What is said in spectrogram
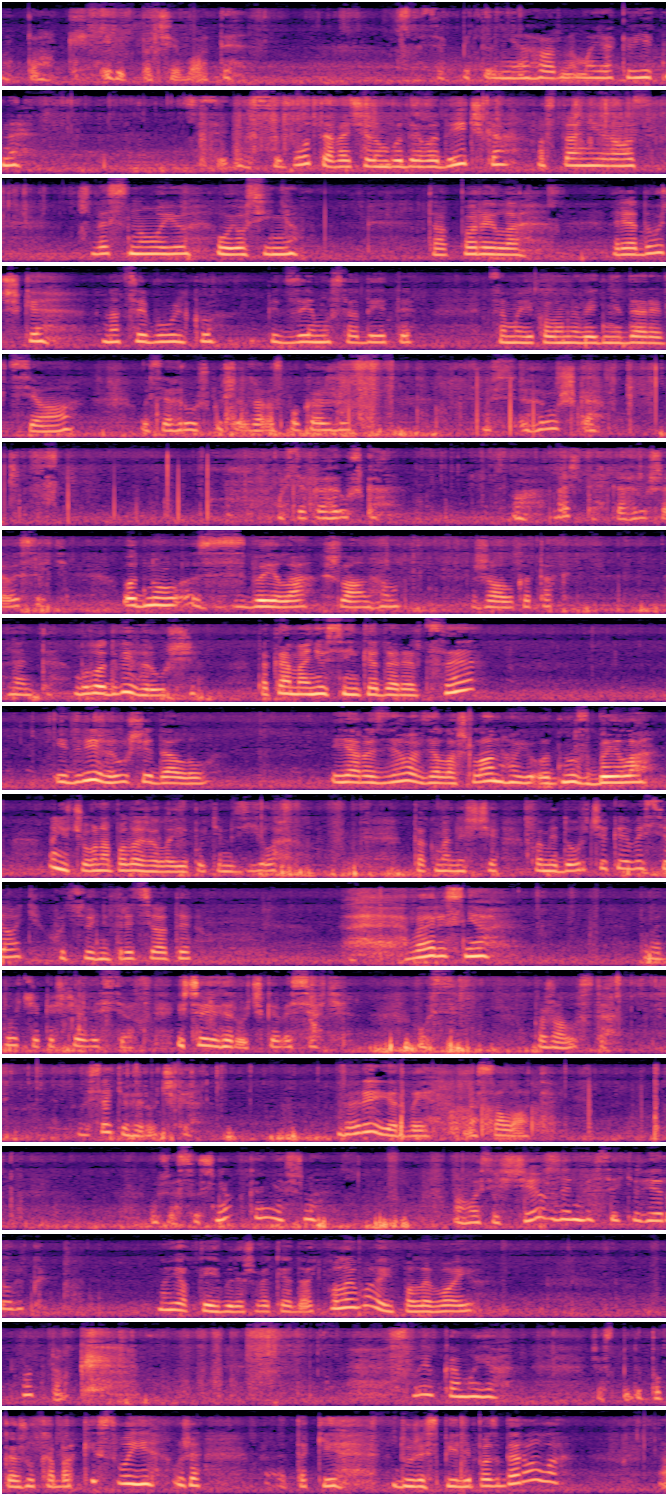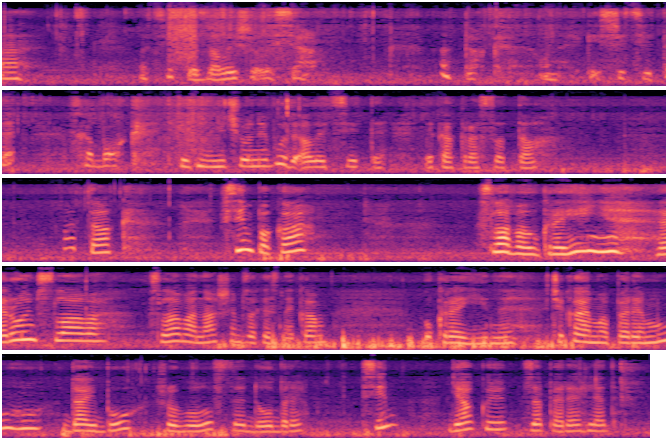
Отак. І відпочивати. Ось як пітунія гарна моя квітне. Сьогодні субота, вечором буде водичка останній раз весною, ой, осінню. Так, порила рядочки на цибульку під зиму садити. Це мої колоновидні деревця. Ось я грушку ще зараз покажу. Ось грушка. Ось яка грушка. О, бачите, яка груша висить. Одну збила шлангом. Жалко так. Гляньте, було дві груші. Таке манюсіньке деревце і дві груші дало. І я роздяла, взяла шлангою, одну збила. Ну нічого, вона полежала її потім з'їла. Так, в мене ще помідорчики висять, хоч сьогодні 30 вересня. Помідорчики ще висять. І ще огірочки висять. Ось, пожалуйста. Висять огірочки. Бери і рви на салат. Уже сушняк, звісно. А ось іще один висить огірок. Ну як ти їх будеш викидати? Поливаю і поливаю. От так. Сливка моя. Зараз піду покажу кабаки свої. Уже такі дуже спілі позбирала. А оці ще залишилися. Отак. Вон якийсь ще цвіте кабак. Тільки з нього нічого не буде, але цвіте. Яка красота. Отак. Всім пока. Слава Україні! Героям слава! Слава нашим захисникам України. Чекаємо перемогу. Дай Бог, щоб було все добре. Всім дякую за перегляд.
